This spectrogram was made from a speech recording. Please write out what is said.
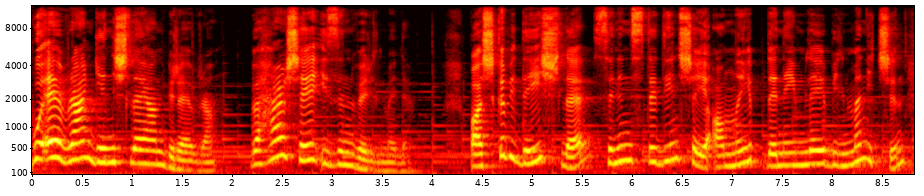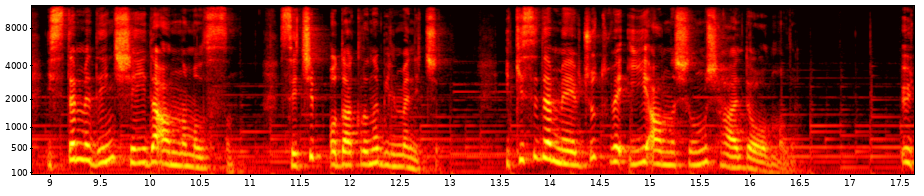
Bu evren genişleyen bir evren ve her şeye izin verilmeli. Başka bir deyişle senin istediğin şeyi anlayıp deneyimleyebilmen için istemediğin şeyi de anlamalısın. Seçip odaklanabilmen için. İkisi de mevcut ve iyi anlaşılmış halde olmalı. 3.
